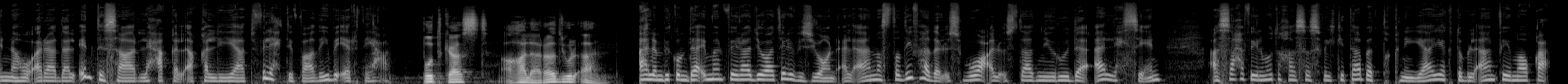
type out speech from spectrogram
إنه أراد الانتصار لحق الأقليات في الاحتفاظ بإرثها. بودكاست على راديو الآن. أهلا بكم دائما في راديو وتلفزيون. الآن نستضيف هذا الأسبوع الأستاذ نيرودا آل حسين الصحفي المتخصص في الكتابة التقنية يكتب الآن في موقع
